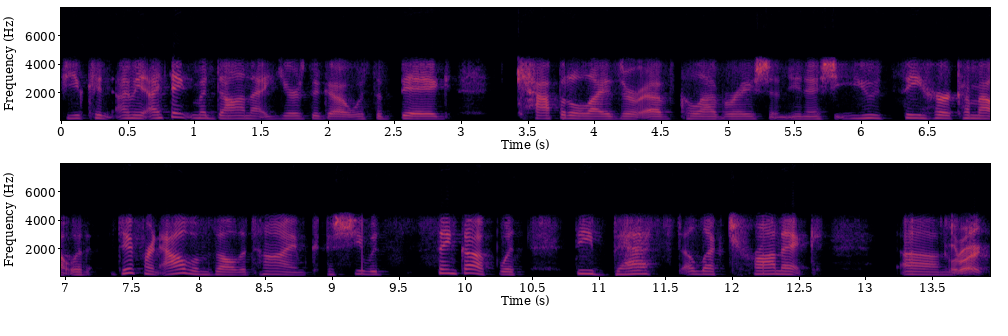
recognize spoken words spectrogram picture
If you can, I mean, I think Madonna years ago was the big capitalizer of collaboration. You know, she, you'd see her come out with different albums all the time because she would sync up with the best electronic um, Correct.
